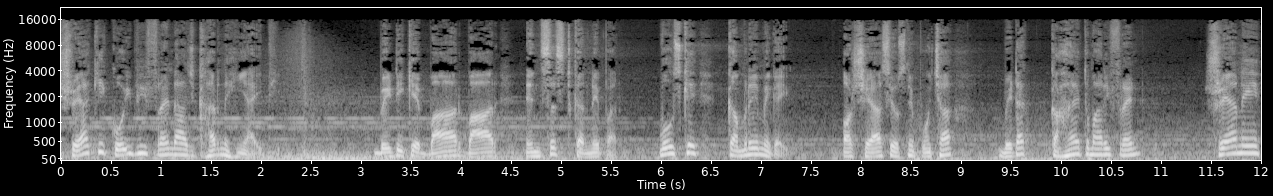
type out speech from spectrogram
श्रेया की कोई भी फ्रेंड आज घर नहीं आई थी। बेटी के बार बार इंसिस्ट करने पर वो उसके कमरे में गई और श्रेया से उसने पूछा, बेटा, कहाँ है तुम्हारी फ्रेंड श्रेया ने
